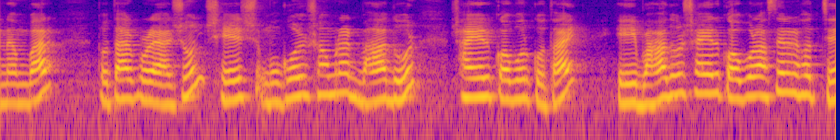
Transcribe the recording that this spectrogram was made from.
নাম্বার। তো তারপরে আসুন, শেষ মুঘল সম্রাট বাহাদুর শাহের কবর কোথায়? এই বাহাদুর শাহের কবর আছে হচ্ছে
